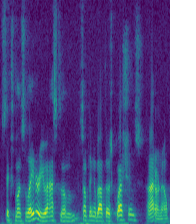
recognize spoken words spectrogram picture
Six months later, you ask them something about those questions. I don't know.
